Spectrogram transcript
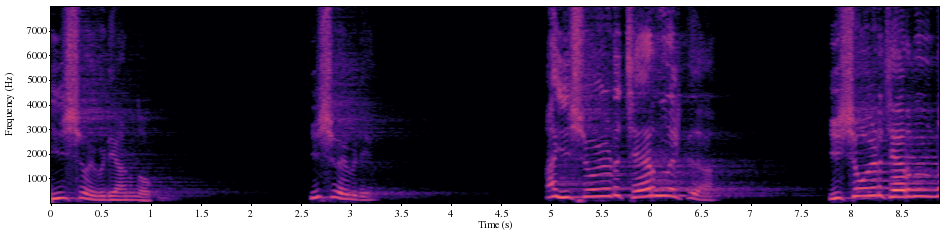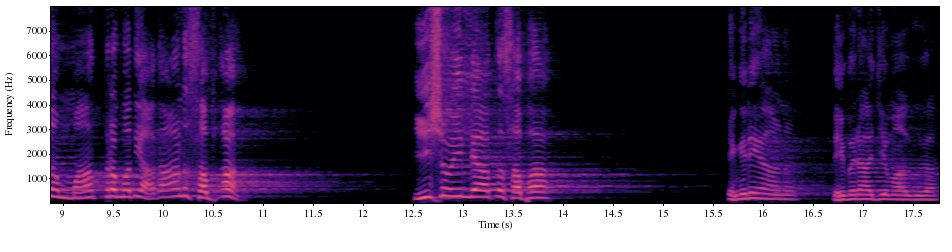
ഈശോ എവിടെയാണെന്ന് നോക്കും. ഈശോ എവിടെയാണ് ആ ഈശോയോട് ചേർന്ന് നിൽക്കുക. ഈശോയോട് ചേർന്ന് നിന്നാൽ മാത്രം മതി. അതാണ് സഭ. ഈശോ ഇല്ലാത്ത സഭ എങ്ങനെയാണ് ദൈവരാജ്യമാകുക?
